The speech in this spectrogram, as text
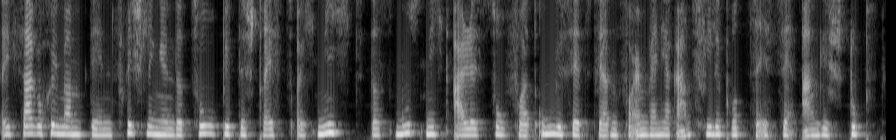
Ich sage auch immer den Frischlingen dazu, bitte stresst euch nicht. Das muss nicht alles sofort umgesetzt werden. Vor allem werden ja ganz viele Prozesse angestupst,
